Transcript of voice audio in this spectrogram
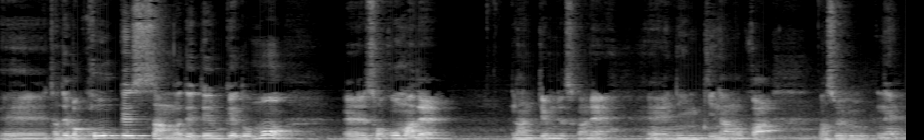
えー、例えば高決算が出てるけどもえー、そこまでなんていうんですかね、えー、人気なのか、まあ、そういうね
